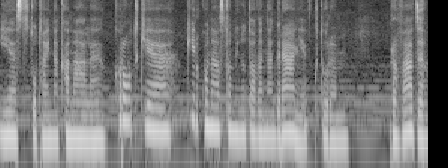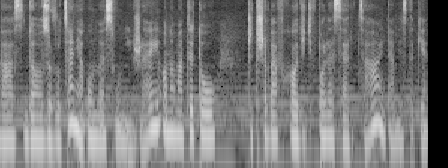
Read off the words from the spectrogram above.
jest tutaj na kanale krótkie, kilkunastominutowe nagranie, w którym prowadzę Was do zwrócenia umysłu niżej. Ono ma tytuł Czy trzeba wchodzić w pole serca? I tam jest takie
